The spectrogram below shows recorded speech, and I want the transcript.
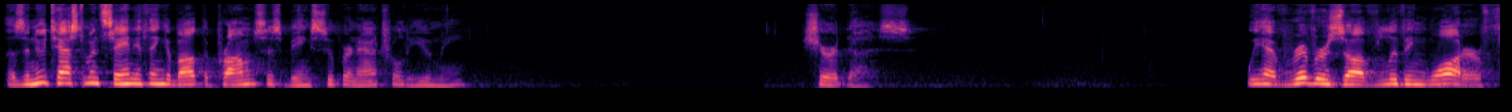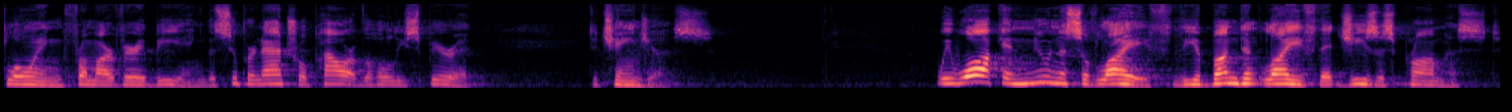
Does the New Testament say anything about the promises being supernatural to you and me? Sure, it does. We have rivers of living water flowing from our very being, the supernatural power of the Holy Spirit to change us. We walk in newness of life, the abundant life that Jesus promised.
